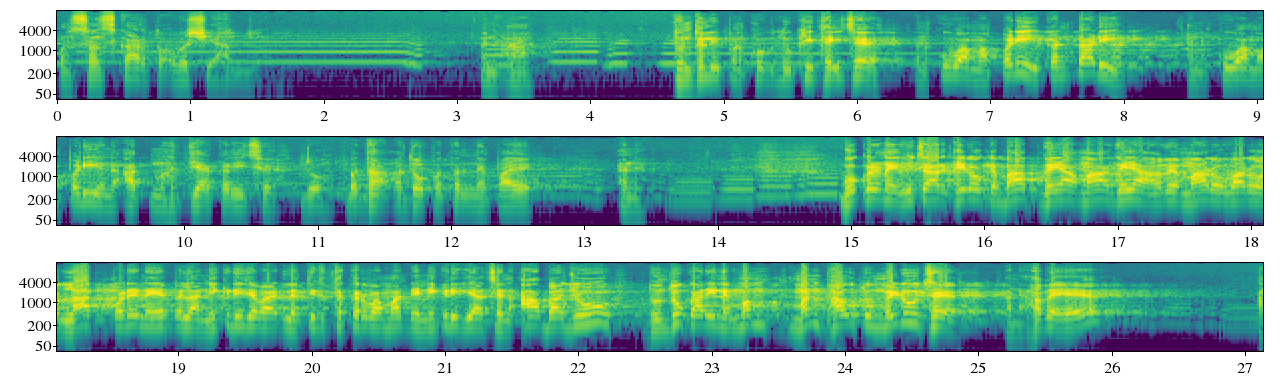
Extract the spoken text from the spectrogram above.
પણ સંસ્કાર તો અવશ્ય આપજો. અને આ ધૂંધલી પણ ખૂબ દુઃખી થઈ છે અને કૂવામાં પડી, કંટાળી અને કૂવામાં પડી અને આત્મહત્યા કરી છે. જો બધા અધોપતનને પાયે અને ગોકર્ણે વિચાર કર્યો કે બાપ ગયા, માં ગયા, હવે મારો વારો લાત પડે ને એ પેલા નીકળી જવા એટલે તીર્થ કરવા માટે નીકળી ગયા છે. અને આ બાજુ ધૂંધુકારીને મન ફાવતું મળ્યું છે. અને હવે આ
